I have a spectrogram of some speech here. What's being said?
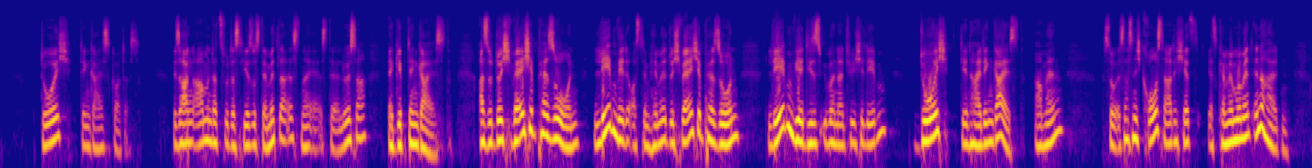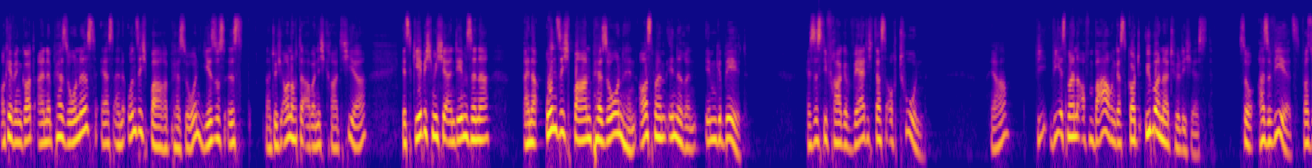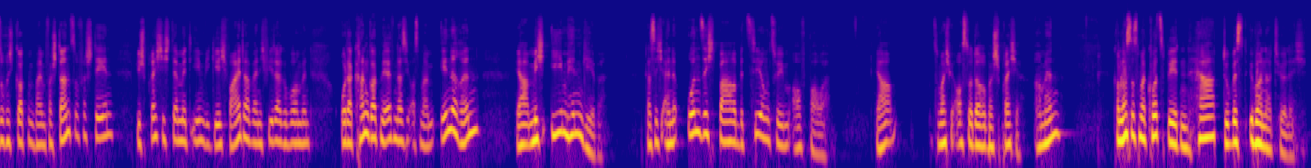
Durch den Geist Gottes. Wir sagen Amen dazu, dass Jesus der Mittler ist, ne? er ist der Erlöser, er gibt den Geist. Also durch welche Person leben wir aus dem Himmel? Durch welche Person leben wir dieses übernatürliche Leben? Durch den Heiligen Geist. Amen. So, ist das nicht großartig? Jetzt, jetzt können wir einen Moment innehalten. Okay, wenn Gott eine Person ist, er ist eine unsichtbare Person, Jesus ist natürlich auch noch da, aber nicht gerade hier. Jetzt gebe ich mich ja in dem Sinne einer unsichtbaren Person hin, aus meinem Inneren, im Gebet. Jetzt ist die Frage, werde ich das auch tun? Ja? Wie, wie ist meine Offenbarung, dass Gott übernatürlich ist? So, also wie jetzt? Versuche ich Gott mit meinem Verstand zu verstehen? Wie spreche ich denn mit ihm? Wie gehe ich weiter, wenn ich wiedergeboren bin? Oder kann Gott mir helfen, dass ich aus meinem Inneren ja, mich ihm hingebe? Dass ich eine unsichtbare Beziehung zu ihm aufbaue? Ja, zum Beispiel auch so darüber spreche. Amen. Komm, lass uns mal kurz beten. Herr, du bist übernatürlich.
